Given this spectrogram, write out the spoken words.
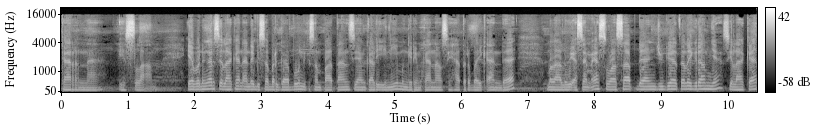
karena Islam. Ya pendengar silahkan Anda bisa bergabung di kesempatan siang kali ini mengirimkan nasihat terbaik Anda melalui SMS, WhatsApp dan juga Telegramnya. Silahkan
